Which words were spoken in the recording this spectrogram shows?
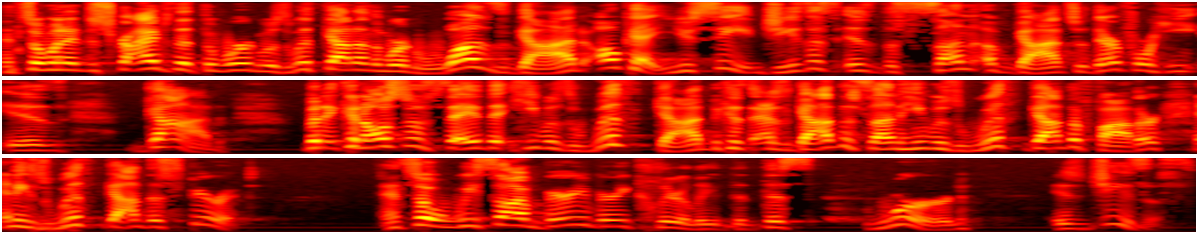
And so when it describes that the Word was with God and the Word was God, okay, you see, Jesus is the Son of God, so therefore he is God. But it can also say that he was with God because as God the Son, he was with God the Father and he's with God the Spirit. And so we saw very, very clearly that this Word is Jesus.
